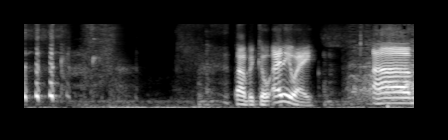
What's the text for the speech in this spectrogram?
That'd be cool. Anyway, um,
